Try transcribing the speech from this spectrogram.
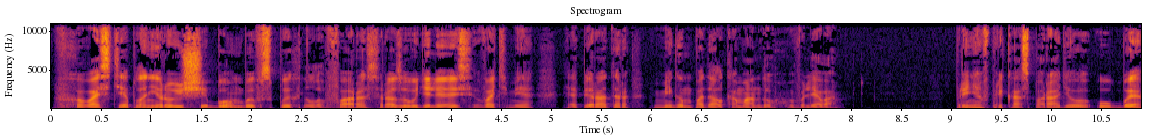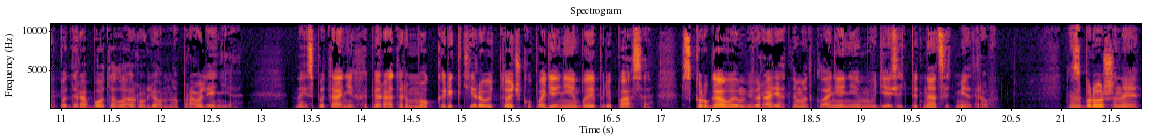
В хвосте планирующей бомбы вспыхнула фара, сразу выделяясь во тьме, и оператор мигом подал команду «влево». Приняв приказ по радио, УБ подработала рулем направления. На испытаниях оператор мог корректировать точку падения боеприпаса с круговым вероятным отклонением в 10-15 метров. Сброшенные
